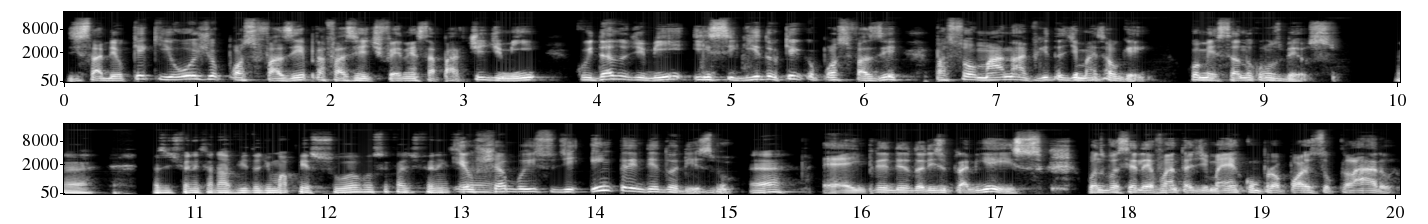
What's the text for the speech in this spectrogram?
de saber o que que hoje eu posso fazer para fazer diferença a partir de mim, cuidando de mim e em seguida o que que eu posso fazer para somar na vida de mais alguém, começando com os meus. É. Fazer diferença na vida de uma pessoa, você faz diferença. Eu chamo isso de empreendedorismo. É. É, empreendedorismo para mim é isso. Quando você levanta de manhã com um propósito claro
